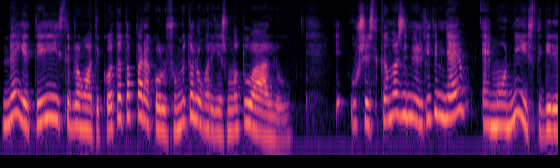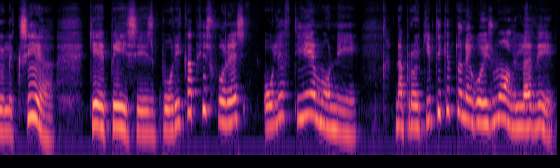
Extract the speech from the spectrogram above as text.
Ναι, γιατί στην πραγματικότητα όταν παρακολουθούμε το λογαριασμό του άλλου, ουσιαστικά μας δημιουργείται μια αιμονή στην κυριολεξία. Και επίσης μπορεί κάποιες φορές όλη αυτή η αιμονή να προκύπτει και από τον εγωισμό. Δηλαδή,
